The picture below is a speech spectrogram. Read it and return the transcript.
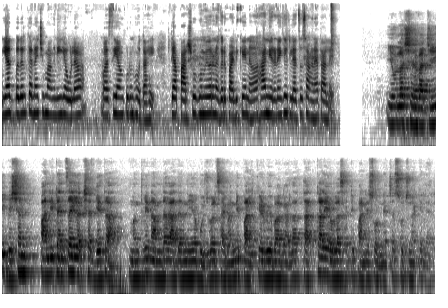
यात बदल करण्याची मागणी येवला वासियांकडून होत आहे. त्या पार्श्वभूमीवर नगरपालिकेनं हा निर्णय घेतल्याचं सांगण्यात आलंय. येवला शहराची भीषण पाणी टंचाई लक्षात घेता मंत्री नामदार आदरणीय भुजबळ साहेबांनी पालखेड विभागाला तात्काळ येवलासाठी पाणी सोडण्याच्या सूचना केल्या आहेत.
